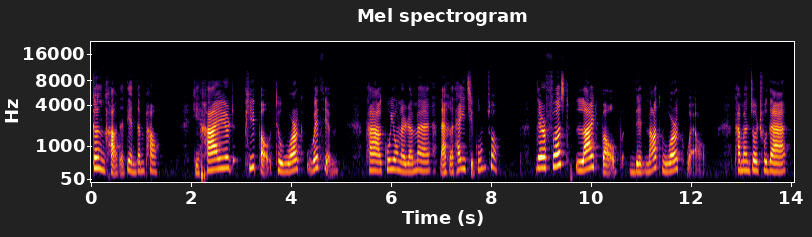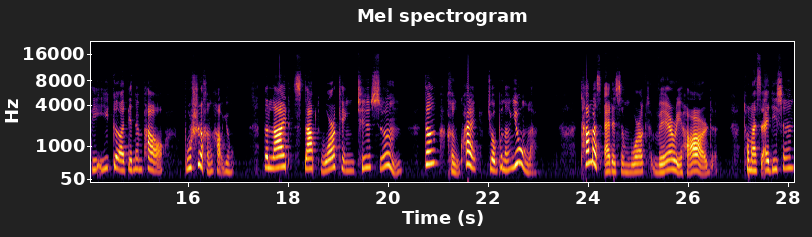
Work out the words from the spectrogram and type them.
更好的电灯泡。He hired people to work with him. 他雇佣了人们来和他一起工作。Their first light bulb did not work well. 他们做出的第一个电灯泡不是很好用。The light stopped working too soon. 灯很快就不能用了。Thomas Edison worked very hard. 托马斯·爱迪生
